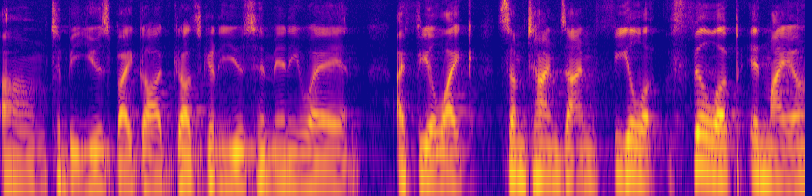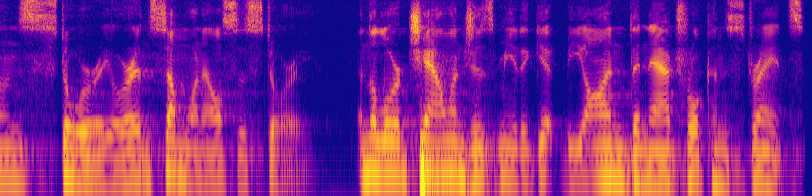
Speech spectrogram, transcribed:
um, to be used by God. God's going to use him anyway. And I feel like sometimes I'm Philip in my own story or in someone else's story. And the Lord challenges me to get beyond the natural constraints.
